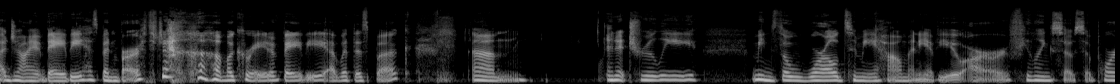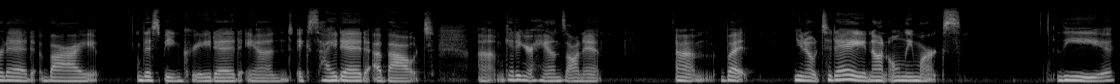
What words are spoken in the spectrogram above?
a giant baby has been birthed. I'm a creative baby with this book. Um, and it truly means the world to me how many of you are feeling so supported by this being created and excited about um, getting your hands on it. Um, but, you know, today not only marks the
